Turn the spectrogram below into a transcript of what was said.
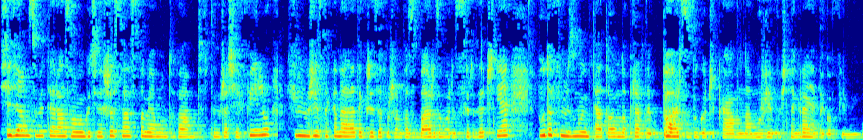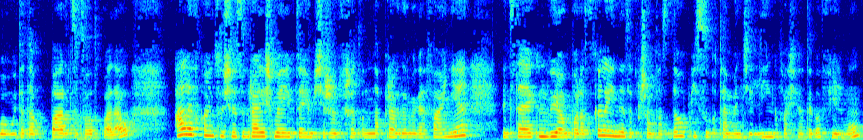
Siedziałam sobie teraz, mamy godzinę 16, ja montowałam w tym czasie film. Film już jest na kanale, także zapraszam Was bardzo, bardzo serdecznie. Był to film z moim tatą, naprawdę bardzo długo czekałam na możliwość nagrania tego filmu, bo mój tata bardzo to odkładał. Ale w końcu się zebraliśmy i wydaje mi się, że wyszedł on naprawdę mega fajnie. Więc tak jak mówiłam po raz kolejny, zapraszam Was do opisu, bo tam będzie link właśnie do tego filmu.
